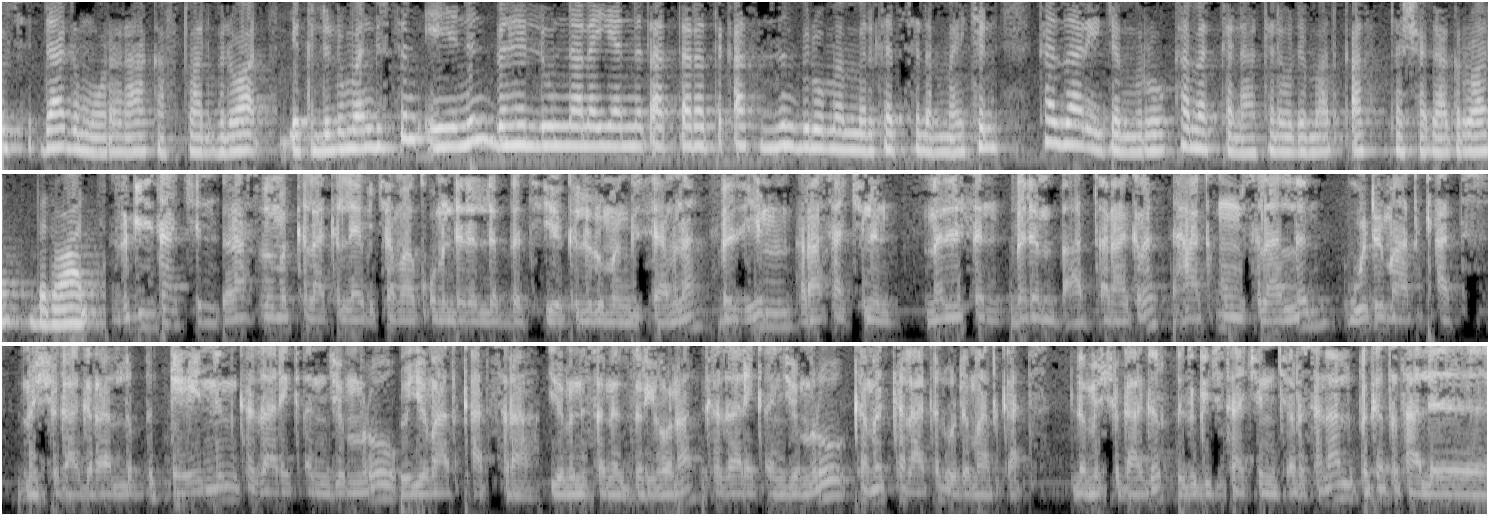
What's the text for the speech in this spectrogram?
አካባቢዎች ዳግም ወረራ ከፍቷል ብለዋል። የክልሉ መንግስትም ይህንን በህልውና ላይ ያነጣጠረ ጥቃት ዝም ብሎ መመልከት ስለማይችል ከዛሬ ጀምሮ ከመከላከል ወደ ማጥቃት ተሸጋግረዋል ብለዋል። ዝግጅታችን ራስ በመከላከል ላይ ብቻ ማቆም እንደሌለበት የክልሉ መንግስት ያምናል። በዚህም ራሳችንን መልሰን በደንብ አጠናቅረን አቅሙም ስላለን ወደ ማጥቃት መሸጋገር አለብን። ይህንን ከዛሬ ቀን ጀምሮ የማጥቃት ስራ የምንሰነዝር ይሆናል። ከዛሬ ቀን ጀምሮ ከመከላከል ወደ ማጥቃት ለመሸጋገር ዝግጅታችንን ጨርሰናል። በቀጥታ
